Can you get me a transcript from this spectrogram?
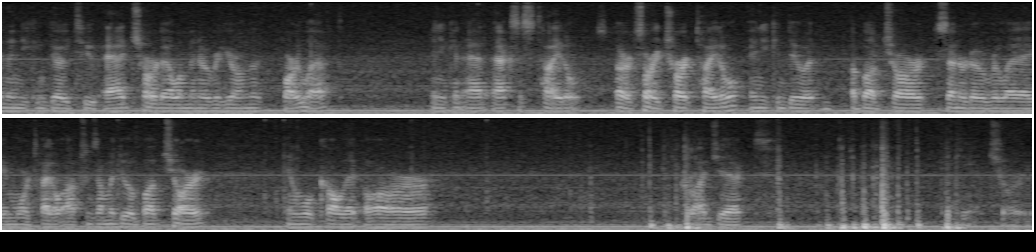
and then you can go to add chart element over here on the far left and you can add axis title or sorry chart title and you can do it above chart centered overlay more title options. I'm going to do above chart and we'll call it our project chart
